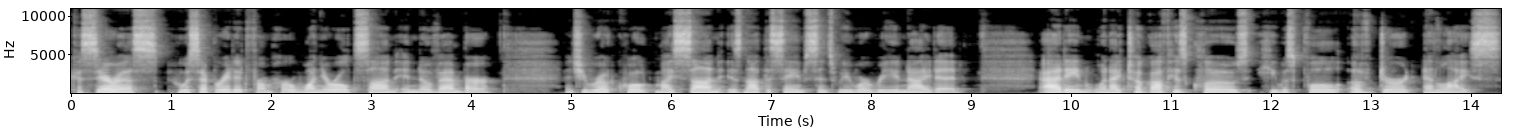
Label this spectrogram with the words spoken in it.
Caceres, who was separated from her one-year-old son in November. And she wrote, quote, My son is not the same since we were reunited. Adding, When I took off his clothes, he was full of dirt and lice.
